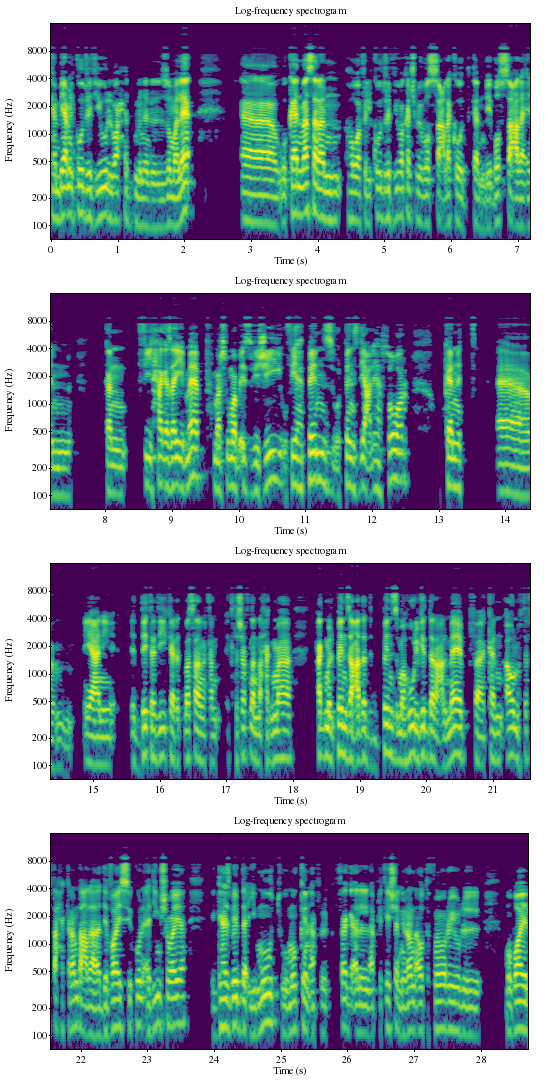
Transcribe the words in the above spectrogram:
كان بيعمل code review لواحد من الزملاء آه وكان مثلا هو في ال code review ما كانش بيبص على كود كان بيبص على إن كان في حاجة زي map مرسومة ب SVG وفيها pins وال pins دي عليها صور وكانت آم، يعني ال data دي كانت مثلا كان اكتشفنا إن حجمها حجم ال pins عدد ال pins مهول جدا على ال map فكان أول ما بتفتح الكلام ده على device يكون قديم شوية الجهاز بيبدأ يموت وممكن فجأة ال application ي run out of memory وال mobile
